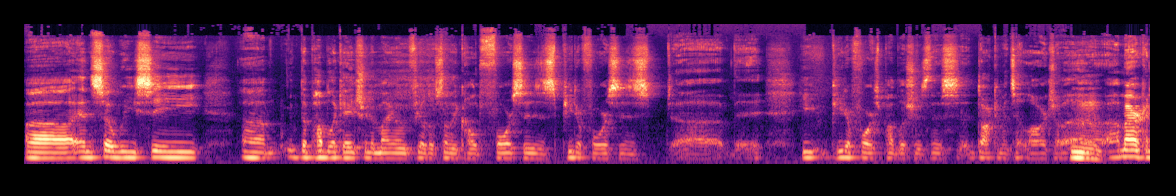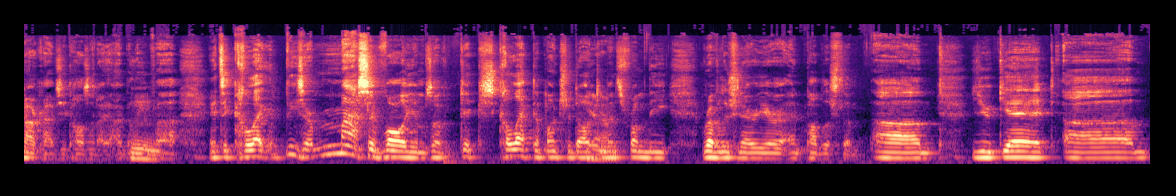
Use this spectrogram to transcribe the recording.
uh, and so we see um, the publication in my own field of something called Force's. Peter Force's. Uh, he, Peter Force publishes this documents at large. Uh, American Archives, he calls it, I, I believe. Uh, it's a collect. These are massive volumes of collect a bunch of documents from the Revolutionary era and publish them. Um, you get um,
